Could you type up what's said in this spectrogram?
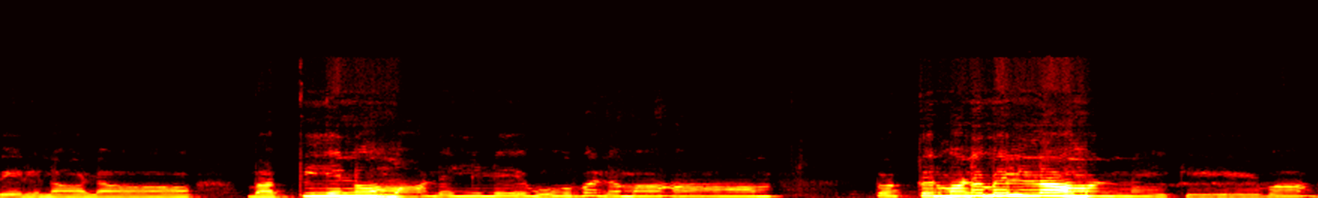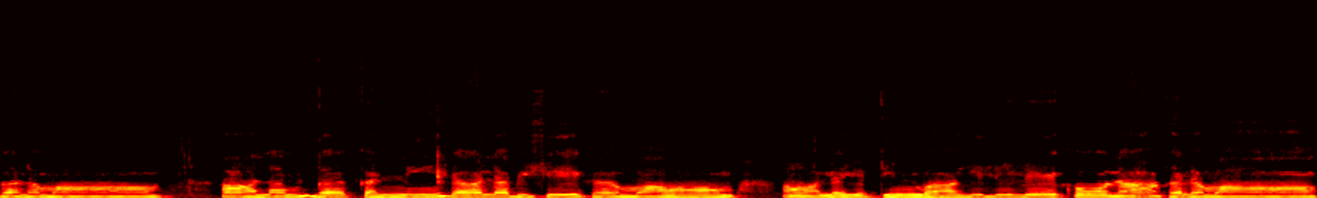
பெருநாளாம். பக்தி என்னும் மாலையிலே ஊர்வலமாம். பக்தர் மனமெல்லாம் வாகனமாம் ஆனந்த கண்ணீரால் அபிஷேகமாம். ஆலயத்தின் வாயிலிலே கோலாகலமாம்.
